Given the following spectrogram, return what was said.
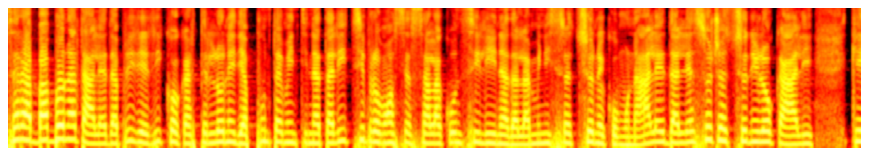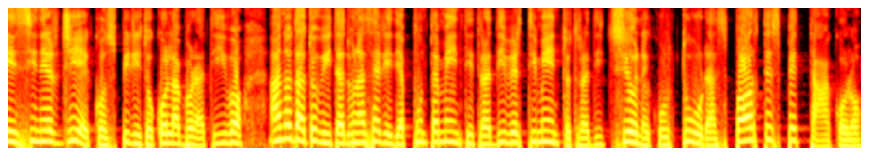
Sarà Babbo Natale ad aprire il ricco cartellone di appuntamenti natalizi promossi a Sala Consilina dall'amministrazione comunale e dalle associazioni locali che in sinergia e con spirito collaborativo hanno dato vita ad una serie di appuntamenti tra divertimento, tradizione, cultura, sport e spettacolo.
